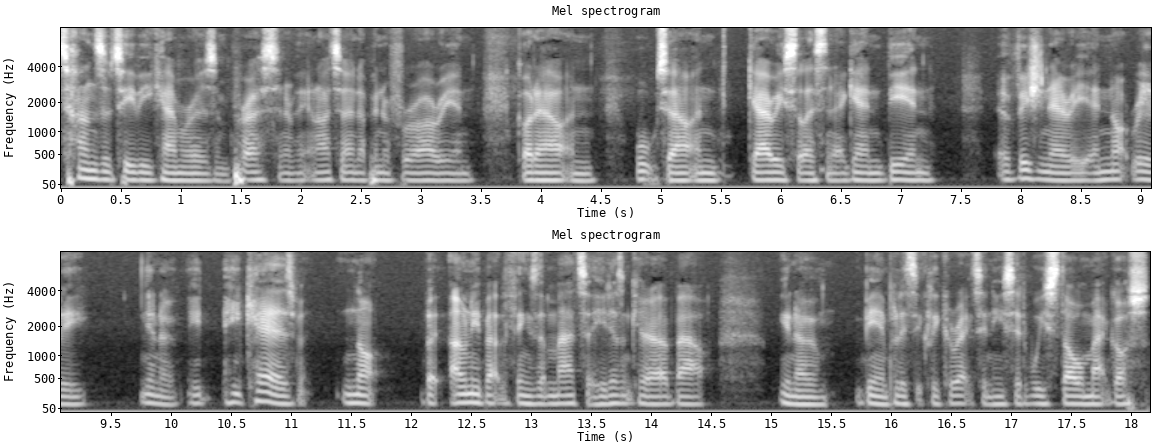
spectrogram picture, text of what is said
tons of TV cameras and press and everything, and I turned up in a Ferrari and got out and walked out. And Gary Selesner again, being a visionary and not really, you know, he he cares, but not, but only about the things that matter. He doesn't care about, you know, being politically correct. And he said, "We stole Matt Goss."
